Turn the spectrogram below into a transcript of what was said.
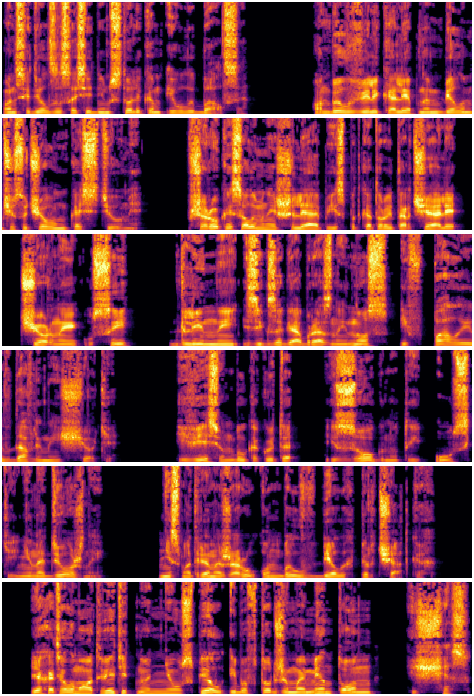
Он сидел за соседним столиком и улыбался. Он был в великолепном белом чесучевом костюме, в широкой соломенной шляпе, из-под которой торчали черные усы, длинный зигзагообразный нос и впалые вдавленные щеки. И весь он был какой-то изогнутый, узкий, ненадежный. Несмотря на жару, он был в белых перчатках. Я хотел ему ответить, но не успел, ибо в тот же момент он исчез.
